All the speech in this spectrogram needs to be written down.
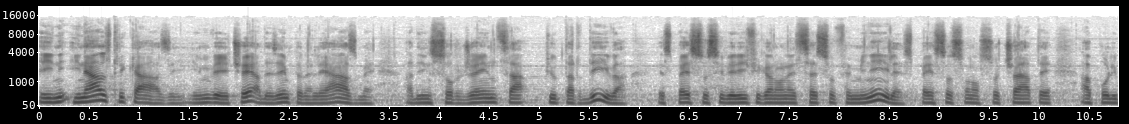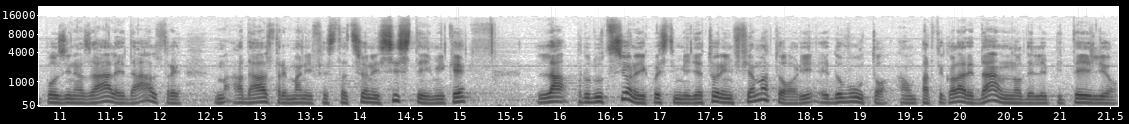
In, in, altri casi invece, ad esempio nelle asme ad insorgenza più tardiva, che spesso si verificano nel sesso femminile, spesso sono associate a poliposi nasale ed altre, ad altre manifestazioni sistemiche, la produzione di questi mediatori infiammatori è dovuta a un particolare danno dell'epitelio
